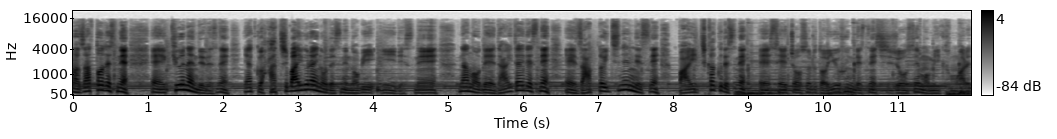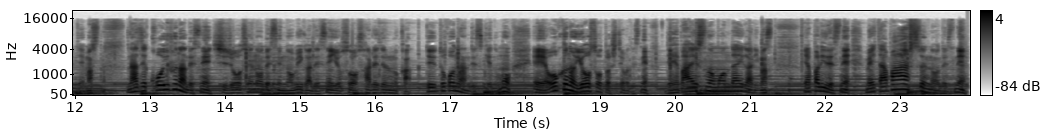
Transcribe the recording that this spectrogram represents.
まあ、ざっとですね、えー、9年でですね、約8倍ぐらいのですね、伸びですね。なので、大体ですね、えー、ざっと1年ですね、倍近くですね、えー、成長するというふうにですね、市場性も見込まれています。なぜこういうふうなですね、市場性のですね、伸びがですね、予想されているのかっていうところなんですけども、え多くの要素としてはですね、デバイスの問題があります。やっぱりですね、メタバースのですね、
